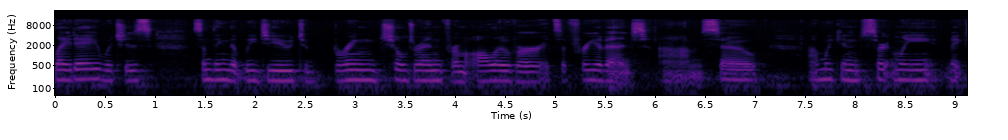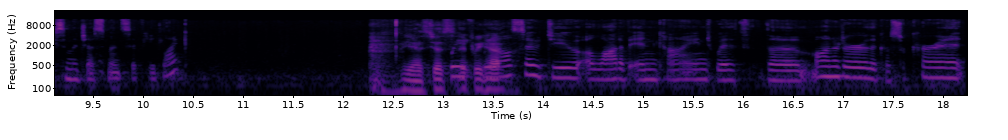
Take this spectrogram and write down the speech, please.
Play Day, which is something that we do to bring children from all over. It's a free event, um, so um, we can certainly make some adjustments if you'd like. Yeah, it's just We, if we we have, We also do a lot of in-kind with the Monitor, the Coastal Current.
